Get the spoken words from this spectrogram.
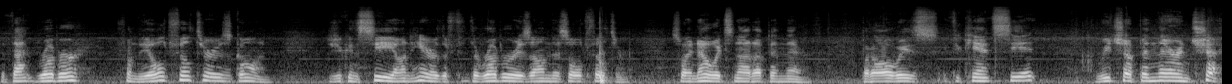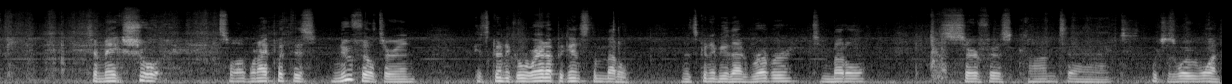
that that rubber from the old filter is gone. As you can see on here, the, the rubber is on this old filter. So I know it's not up in there. But always, if you can't see it, reach up in there and check to make sure. When I put this new filter in, it's going to go right up against the metal. And it's going to be that rubber to metal surface contact, which is what we want.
